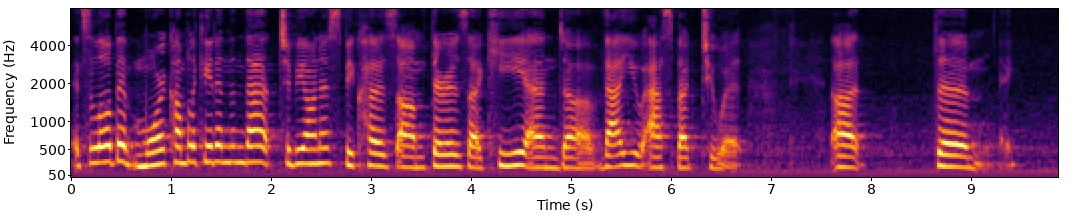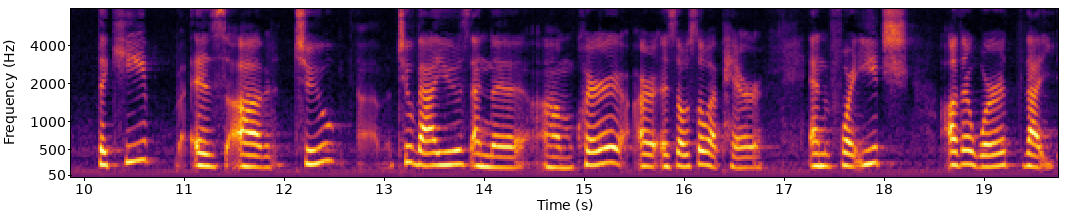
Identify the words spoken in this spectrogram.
it's a little bit more complicated than that, to be honest, because um, there is a key and uh, value aspect to it. Uh, the, the key is uh, two, uh, two values, and the um, query are, is also a pair. And for each other word that,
